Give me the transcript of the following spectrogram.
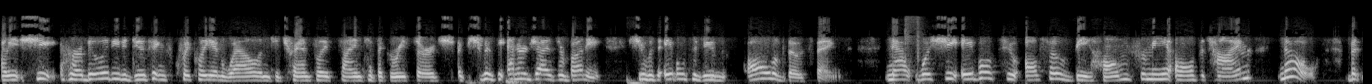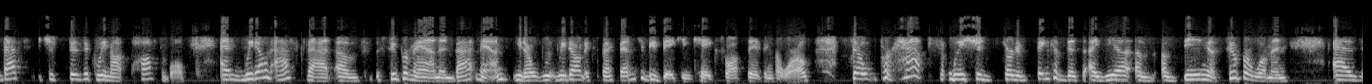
I mean, she her ability to do things quickly and well, and to translate scientific research. She was the Energizer Bunny. She was able to do all of those things. Now, was she able to also be home for me all the time? No, but that's just physically not possible. And we don't ask that of Superman and Batman. You know, we, don't expect them to be baking cakes while saving the world. So perhaps we should sort of think of this idea of, of being a superwoman as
